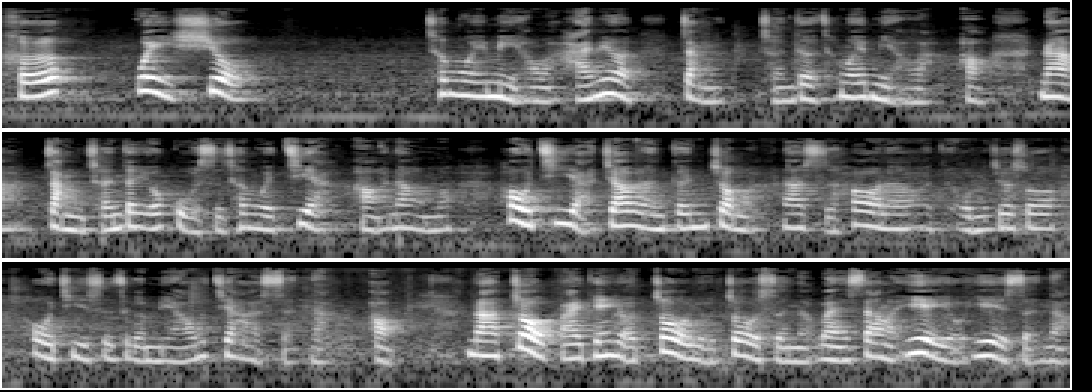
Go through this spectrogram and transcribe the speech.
和未秀称为苗啊，还没有长成的称为苗啊，好，那长成的有果实称为架，好，那我们后继啊教人耕种啊，那时候呢，我们就说后继是这个苗架神呐，好。那昼白天有昼有昼神呐，晚上啊夜有夜神呐。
